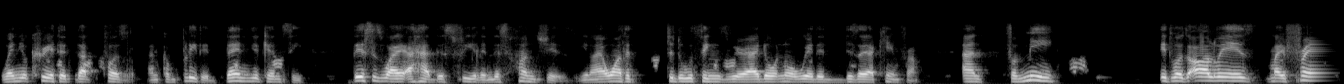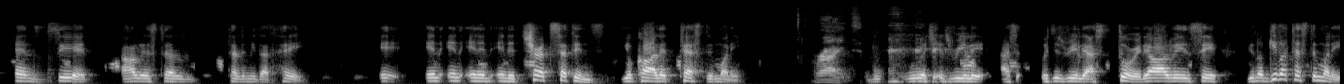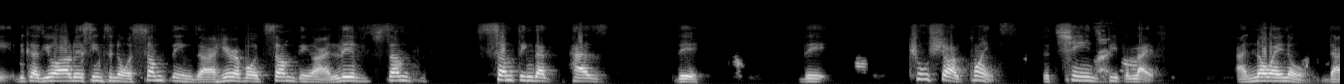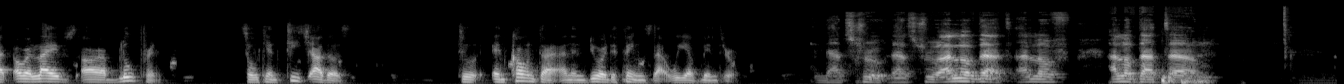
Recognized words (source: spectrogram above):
when you created that puzzle and completed, then you can see this is why I had this feeling, this hunches. You know, I wanted to do things where I don't know where the desire came from. And for me, it was always my friends see it always tell telling me that hey in in in in the church settings you call it testimony right. Which is really which is really a story. They always say you know give a testimony because you always seem to know some things or hear about something or live some something that has the the crucial points to change right. people's life. And now I know that our lives are a blueprint so we can teach others to encounter and endure the things that we have been through. That's true. That's true. I love that. I love I love that um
